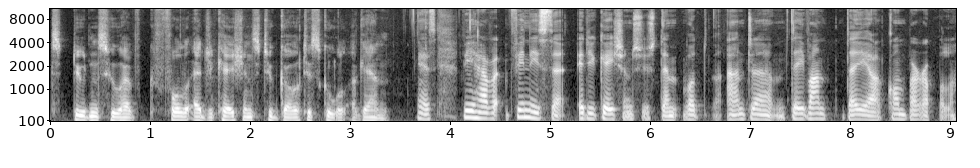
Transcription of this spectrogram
students who have full educations to go to school again? Yes, we have a Finnish uh, education system, what, and um, they want they are comparable.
